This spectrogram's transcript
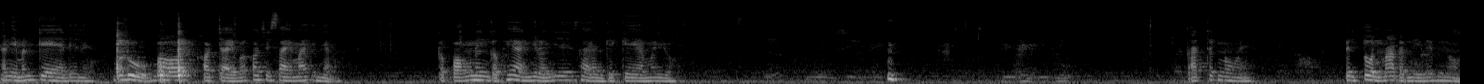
อันนี้มันแก่ด้วยเนี่ยบ่ดูบ่เข้าใจว่าเขาจะใส่มาเห็นอย่างกระป๋องหนึ่งกับแพงอยู่แล้วที่ใส่อันแก่ๆมาอยู่ตัดจักหน่อย เป็นต้นมากแบบนี้เลยพี่น้อง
